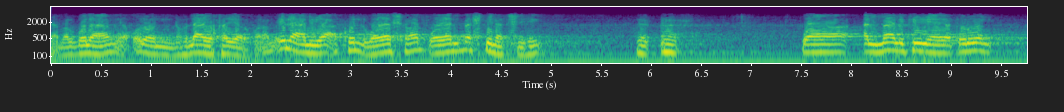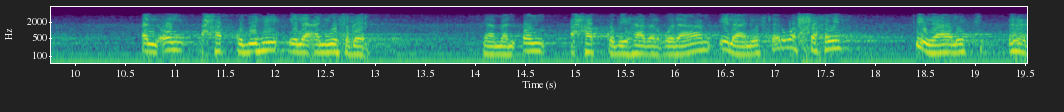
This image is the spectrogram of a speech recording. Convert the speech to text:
نعم الغلام يقولون أنه لا يخير الغلام إلى أن يأكل ويشرب ويلبس بنفسه. والمالكية يقولون الأم أحق به إلى أن يفغر نعم الأم أحق بهذا الغلام إلى أن يفطر والصحيح في ذلك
